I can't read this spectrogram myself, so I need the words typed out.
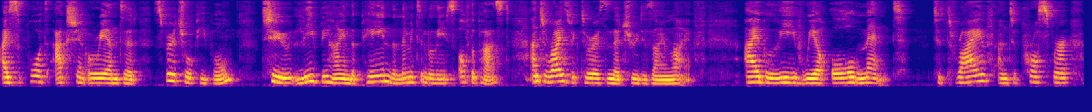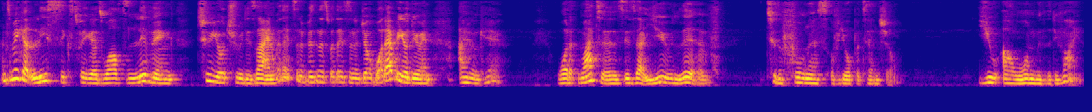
I support action oriented spiritual people to leave behind the pain, the limiting beliefs of the past, and to rise victorious in their true design life. I believe we are all meant to thrive and to prosper and to make at least six figures whilst living to your true design, whether it's in a business, whether it's in a job, whatever you're doing, I don't care. What matters is that you live to the fullness of your potential. You are one with the divine.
